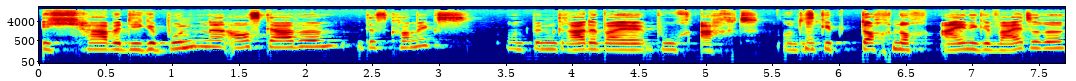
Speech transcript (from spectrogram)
Ich habe die gebundene Ausgabe des Comics und bin gerade bei Buch 8. Und es hm. gibt doch noch einige weitere.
